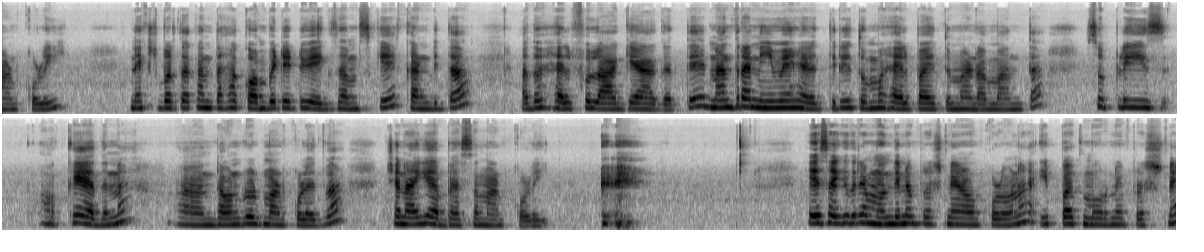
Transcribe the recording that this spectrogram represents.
ಮಾಡ್ಕೊಳ್ಳಿ. ನೆಕ್ಸ್ಟ್ ಬರ್ತಕ್ಕಂತಹ ಕಾಂಪಿಟೇಟಿವ್ ಎಕ್ಸಾಮ್ಸ್ಗೆ ಖಂಡಿತ ಅದು ಹೆಲ್ಪ್ಫುಲ್ ಆಗೇ ಆಗುತ್ತೆ. ನಂತರ ನೀವೇ ಹೇಳ್ತೀರಿ, ತುಂಬ ಹೆಲ್ಪ್ ಆಯಿತು ಮೇಡಮ್ ಅಂತ. ಸೊ ಪ್ಲೀಸ್ ಓಕೆ ಅದನ್ನು ಡೌನ್ಲೋಡ್ ಮಾಡ್ಕೊಳ್ಳೋದ್ವಾ? ಚೆನ್ನಾಗಿ ಅಭ್ಯಾಸ ಮಾಡ್ಕೊಳ್ಳಿ. ಎಸ್, ಹಾಗಿದ್ರೆ ಮುಂದಿನ ಪ್ರಶ್ನೆ ನೋಡ್ಕೊಳ್ಳೋಣ. ಇಪ್ಪತ್ತ್ಮೂರನೇ ಪ್ರಶ್ನೆ.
